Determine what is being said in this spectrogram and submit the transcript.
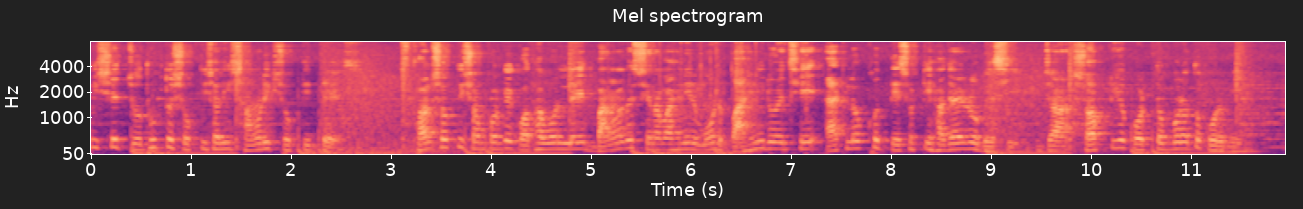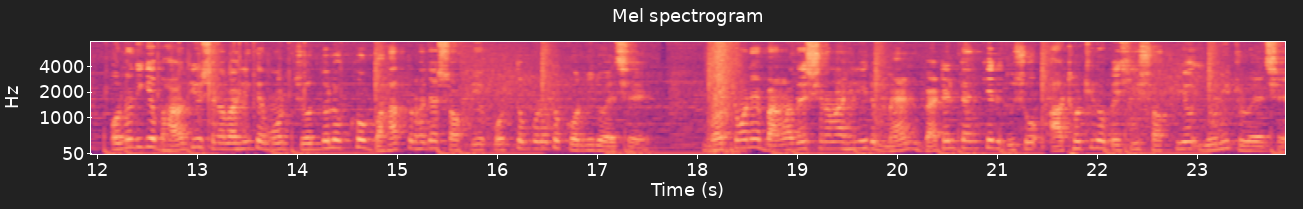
বিশ্বের চতুর্থ শক্তিশালী সামরিক শক্তির দেশ। স্থল শক্তি সম্পর্কে কথা বললে বাংলাদেশ সেনাবাহিনীর মোট বাহিনী রয়েছে এক লক্ষ তেষট্টি হাজারেরও বেশি, যা সক্রিয় কর্তব্যরত কর্মী। অন্যদিকে ভারতীয় সেনাবাহিনীতে মোট চোদ্দ লক্ষ বাহাত্তর হাজার সক্রিয় কর্তব্যরত কর্মী রয়েছে। বর্তমানে বাংলাদেশ সেনাবাহিনীর ম্যান ব্যাটেল ট্যাঙ্কের দুশো আঠারোটিরও বেশি সক্রিয় ইউনিট রয়েছে।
